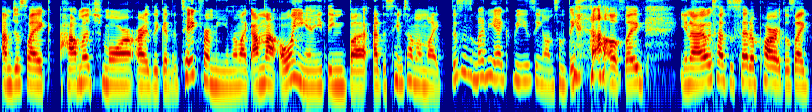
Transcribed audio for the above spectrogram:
I'm just like, how much more are they gonna take from me? And I'm like, I'm not owing anything, but at the same time, I'm like, this is money I could be using on something else. Like, you know, I always have to set apart those like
